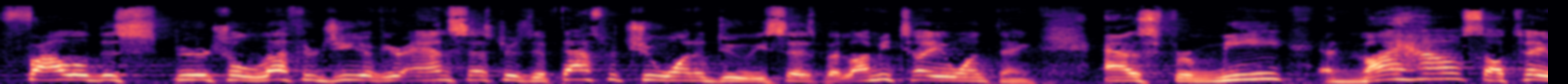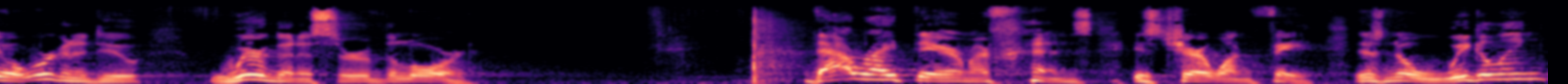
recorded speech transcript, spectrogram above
Follow this spiritual lethargy of your ancestors if that's what you want to do. He says, but let me tell you one thing. As for me and my house, I'll tell you what we're going to do we're going to serve the Lord. That right there, my friends, is chair one faith. There's no wiggling,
